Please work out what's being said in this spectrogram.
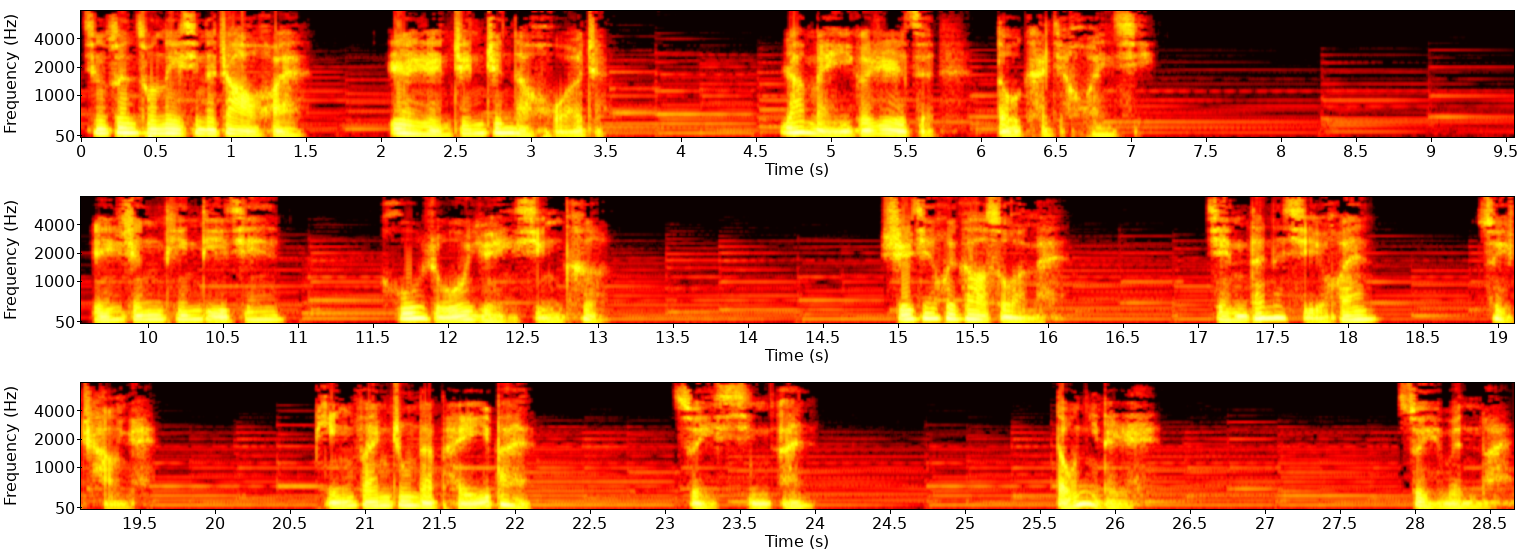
请遵从内心的召唤，认认真真的活着，让每一个日子都看见欢喜。人生天地间，忽如远行客。时间会告诉我们，简单的喜欢最长远，平凡中的陪伴最心安，懂你的人最温暖。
